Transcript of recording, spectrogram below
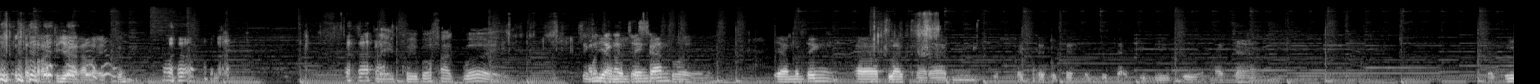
Itu terserah dia kalau itu. Playboy apa fuckboy? Sing Yang penting kan-. Yang penting eh, pelajaran sex education sejak dini itu ada. Jadi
